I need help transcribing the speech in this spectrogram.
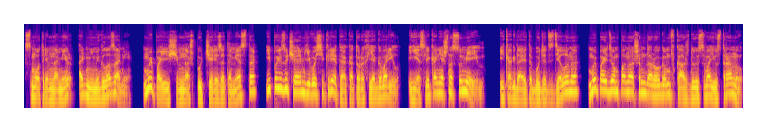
смотрим на мир одними глазами. Мы поищем наш путь через это место и поизучаем его секреты, о которых я говорил, если, конечно, сумеем. И когда это будет сделано, мы пойдем по нашим дорогам в каждую свою страну,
